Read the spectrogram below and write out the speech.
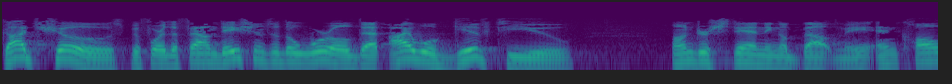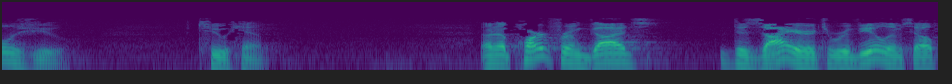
God chose before the foundations of the world that I will give to you understanding about me and calls you to Him. And apart from God's desire to reveal Himself,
